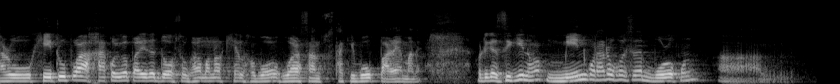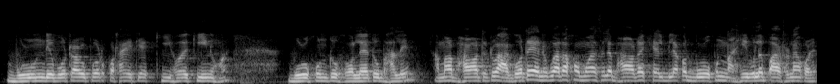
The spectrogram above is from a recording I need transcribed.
আৰু সেইটোৰ পৰা আশা কৰিব পাৰি যে দহ অভাৰমানৰ খেল হ'ব হোৱাৰ চান্স থাকিবও পাৰে মানে। গতিকে যি কি নহওক মেইন কথাটো হৈছে বৰষুণ বৰুণ দেৱতাৰ ওপৰত কথা এতিয়া কি হয় কি নহয় বৰষুণটো হ'লেতো ভালেই। আমাৰ ভাৰতেতো আগতে এনেকুৱা এটা সময় আছিলে ভাৰতে খেলবিলাকত বৰষুণ নাহিবলৈ প্ৰাৰ্থনা কৰে।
